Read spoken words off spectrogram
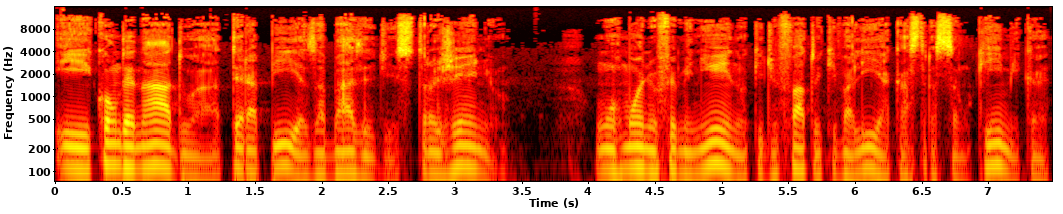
e condenado a terapias à base de estrogênio, um hormônio feminino que de fato equivalia à castração química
